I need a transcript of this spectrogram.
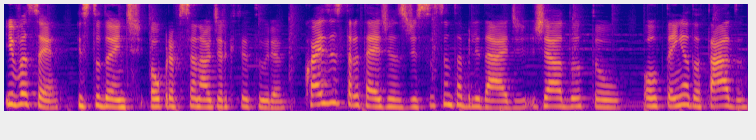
E você, estudante ou profissional de arquitetura, quais estratégias de sustentabilidade já adotou ou tem adotado?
